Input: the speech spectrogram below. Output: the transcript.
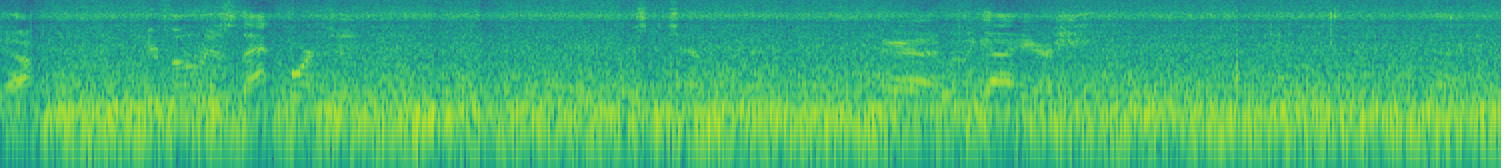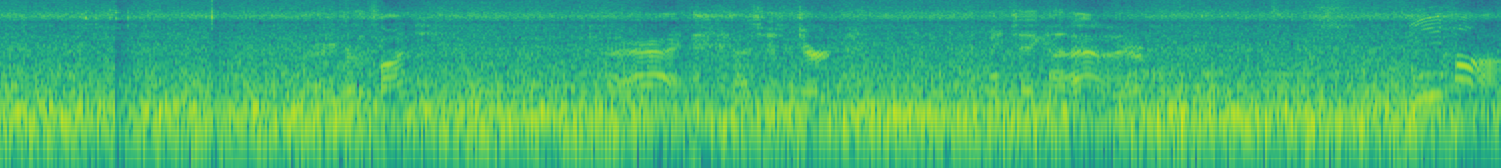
Yeah. Your phone is that important to you. Mr. Tim. Alright, what do we got here? Ready for the fun? Alright, that's just dirt. Me taking it out of there. Yeehaw!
